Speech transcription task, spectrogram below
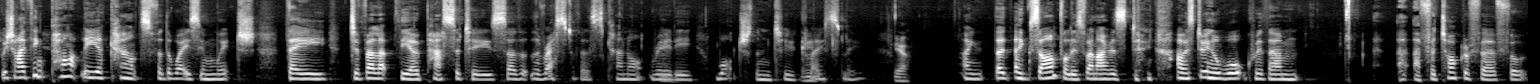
which I think partly accounts for the ways in which they develop the opacities so that the rest of us cannot really watch them too closely. Yeah. I, the example is when I was doing, I was doing a walk with um, a, a photographer for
